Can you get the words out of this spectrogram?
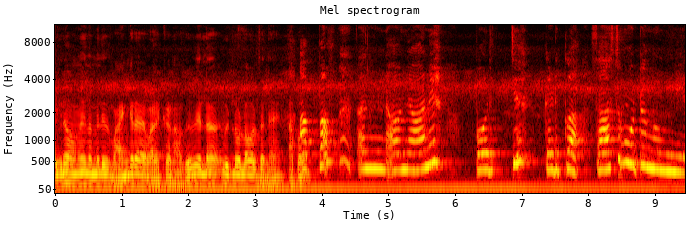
ഇവനും അമ്മയും തമ്മിൽ ഭയങ്കര വഴക്കാണ്. അത് എല്ലാ വീട്ടിലുള്ള പോലെ തന്നെ. അപ്പം അപ്പം ഞാൻ പൊടിച്ച് കിടക്കുക ശ്വാസം മുട്ടൊന്നുമില്ല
